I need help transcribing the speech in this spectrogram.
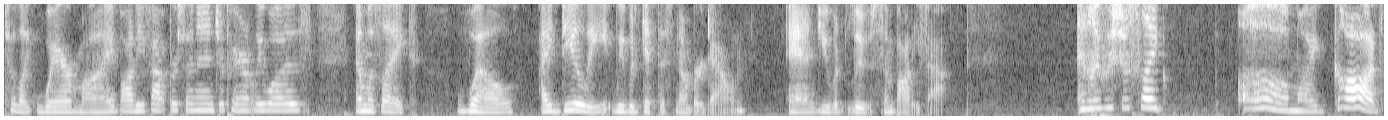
to like where my body fat percentage apparently was and was like, "Well, ideally we would get this number down and you would lose some body fat." And I was just like, "Oh my god,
